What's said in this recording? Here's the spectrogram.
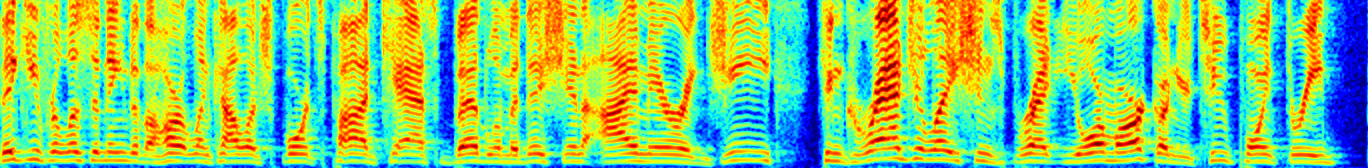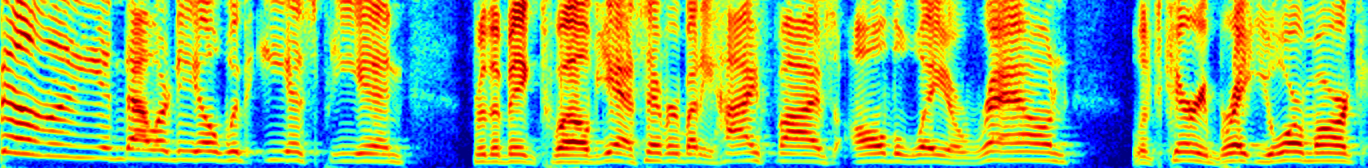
Thank you for listening to the Heartland College Sports Podcast, Bedlam Edition. I'm Erik Gee. Congratulations, Brett Yormark, on your $2.3 billion deal with ESPN for the Big 12. Yes, everybody, high fives all the way around. Let's carry Brett Yormark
